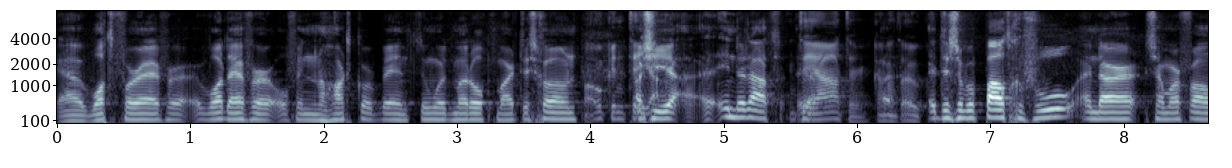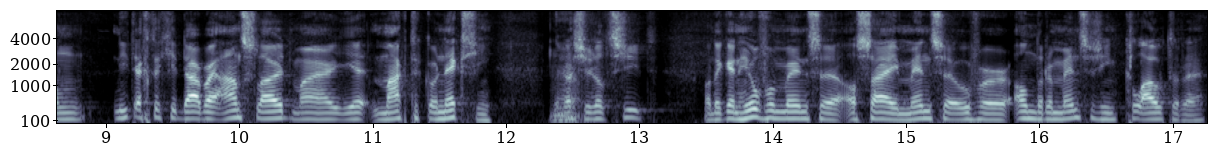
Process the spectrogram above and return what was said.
ja, what forever, whatever, of in een hardcore band, noem het maar op. Maar het is gewoon, maar ook in, als je, eh, inderdaad, in theater kan het ook. het is een bepaald gevoel en daar, zeg maar, van, niet echt dat je daarbij aansluit, maar je maakt de connectie. En Ja. als je dat ziet, want ik ken heel veel mensen, als zij mensen over andere mensen zien klauteren,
